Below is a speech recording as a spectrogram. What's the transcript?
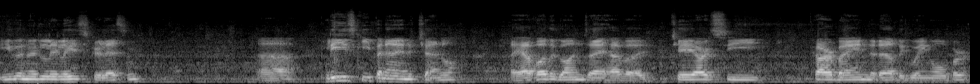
even with a little history lesson. Uh, please keep an eye on the channel. I have other guns. I have a JRC carbine that I'll be going over.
